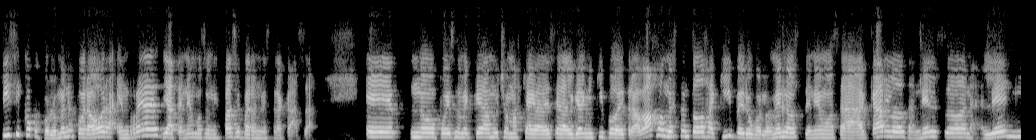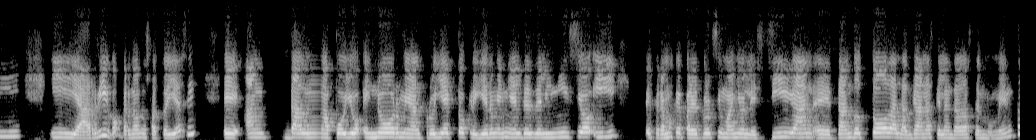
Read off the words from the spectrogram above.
físico, pues por lo menos por ahora en redes ya tenemos un espacio para nuestra casa. Eh, no, pues no me queda mucho más que agradecer al gran equipo de trabajo. No están todos aquí, pero por lo menos tenemos a Carlos, a Nelson, a Lenny y a Rigo, perdón, nos faltó Jesse. Eh, han dado un apoyo enorme al proyecto, creyeron en él desde el inicio y esperamos que para el próximo año les sigan eh, dando todas las ganas que le han dado hasta el momento,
